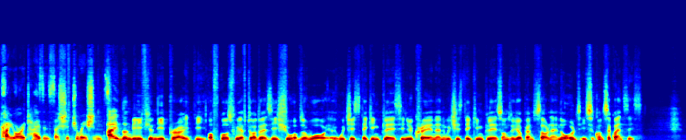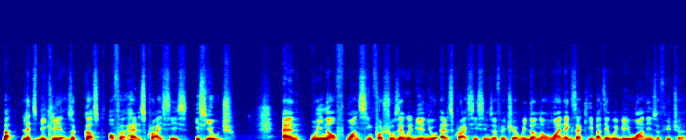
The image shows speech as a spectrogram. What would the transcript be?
prioritize in such situations? I don't believe you need priority. Of course, we have to address the issue of the war uh, which is taking place in Ukraine and which is taking place on the European soil and all its consequences. But let's be clear the cost of a health crisis is huge. And we know one thing for sure there will be a new health crisis in the future. We don't know when exactly, but there will be one in the future.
